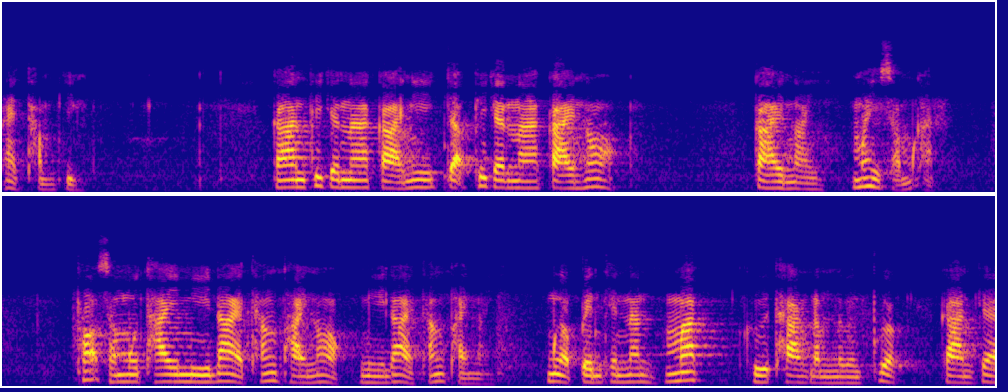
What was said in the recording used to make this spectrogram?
ให้ทำจริง การพิจารณากายนี้จะพิจารณากายนอก กายในไม่สำคัญ เพราะสมุทัยมีได้ทั้งภายนอกมีได้ทั้งภายใน เมื่อเป็นเช่นนั้นมักคือทางดำเนินเพื่อการแก้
